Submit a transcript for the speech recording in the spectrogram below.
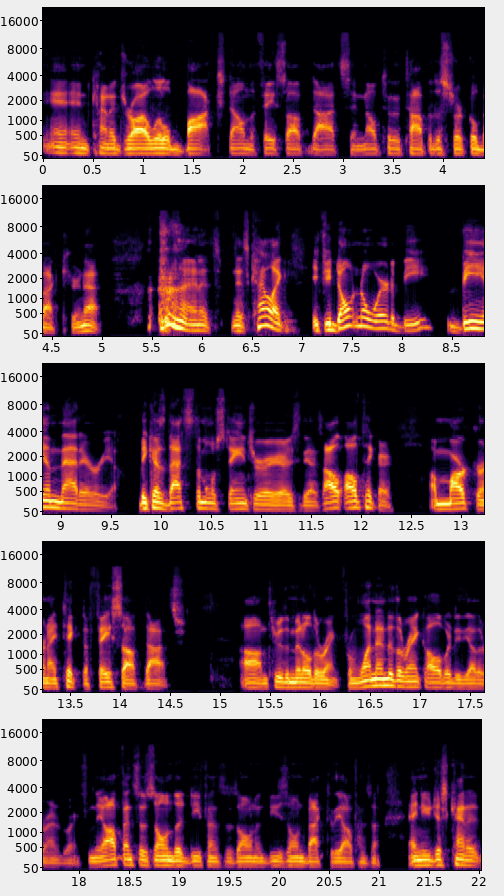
and, and kind of draw a little box down the face off dots and out to the top of the circle back to your net and it's it's kind of like if you don't know where to be be in that area because that's the most dangerous areas. Yes, I'll I'll take a, a marker and I take the face off dots um, through the middle of the rink, from one end of the rink all the way to the other end of the rink, from the offensive zone to the defensive zone and D zone back to the offensive zone. And you just kind of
